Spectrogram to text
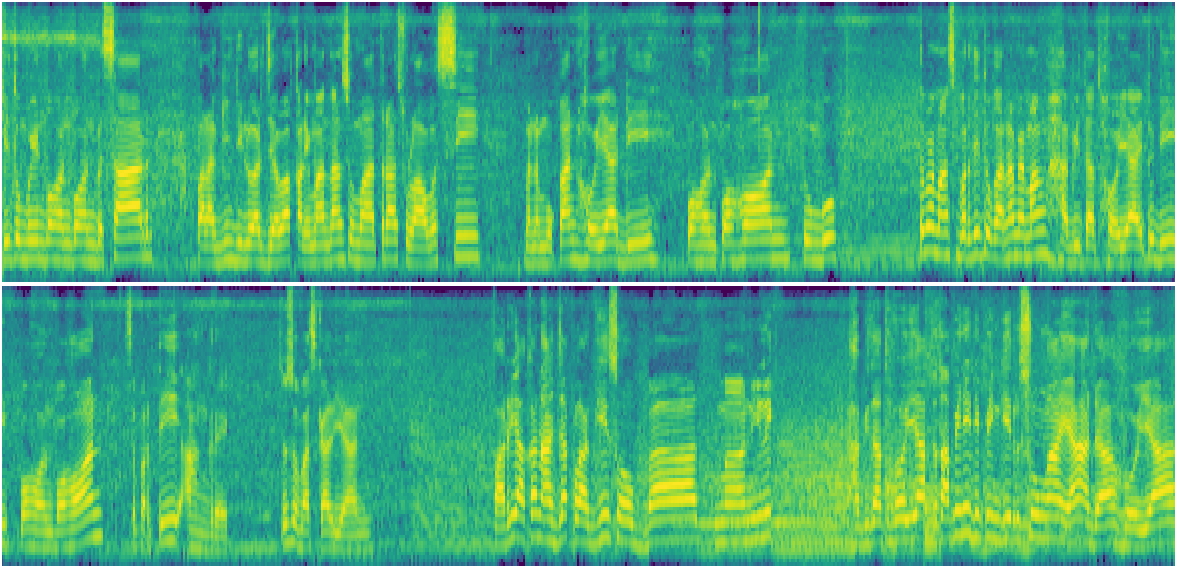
ditumbuhin pohon-pohon besar, apalagi di luar Jawa, Kalimantan, Sumatera, Sulawesi, menemukan hoya di pohon-pohon tumbuh itu memang seperti itu karena memang habitat hoya itu di pohon-pohon seperti anggrek. Itu sobat sekalian. Fari akan ajak lagi sobat menilik habitat hoya. Tetapi ini di pinggir sungai ya, ada hoya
